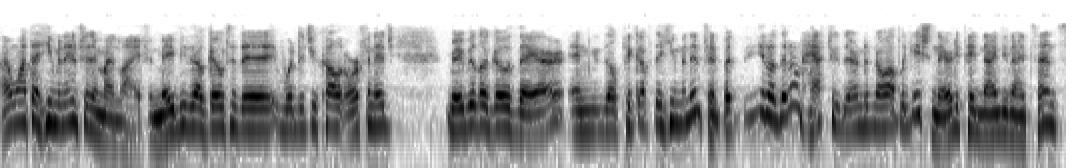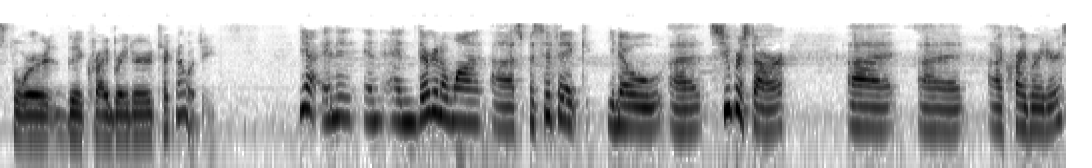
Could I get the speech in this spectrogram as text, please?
I want that human infant in my life. And maybe they'll go to the, what did you call it, orphanage? Maybe they'll go there and they'll pick up the human infant. But, you know, they don't have to. They're under no obligation. They already paid 99 cents for the crybrator technology. Yeah, and and and they're going to want a specific, you know, uh, superstar uh, uh, uh, crybrators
